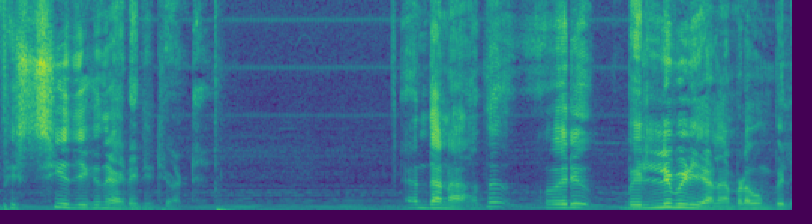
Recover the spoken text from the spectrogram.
ഫിക്സ് ചെയ്തിരിക്കുന്ന ഐഡന്റിറ്റി ഉണ്ട് എന്താണ്? അത് ഒരു വെല്ലുവിളിയാണ് നമ്മുടെ മുമ്പിൽ.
